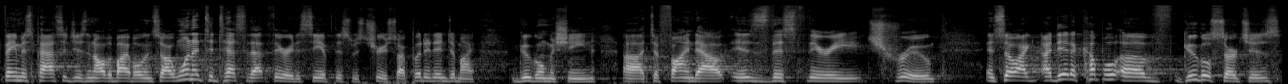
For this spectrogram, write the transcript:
famous passages in all the Bible. And so I wanted to test that theory to see if this was true. So I put it into my Google machine uh, to find out is this theory true? And so I, I did a couple of Google searches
